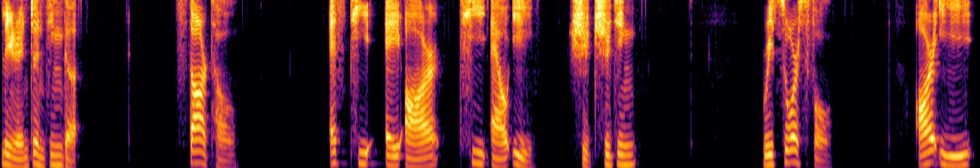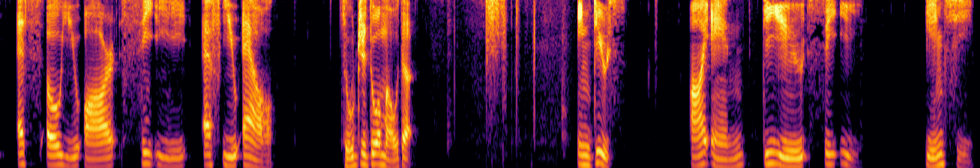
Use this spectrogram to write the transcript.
令人震惊的。Startle S T A R T L E 使吃惊。Resourceful，R E S O U R C E F U L，足智多谋的。Induce，I N D U C E，引起。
